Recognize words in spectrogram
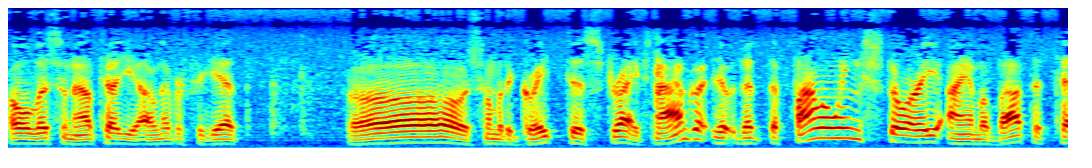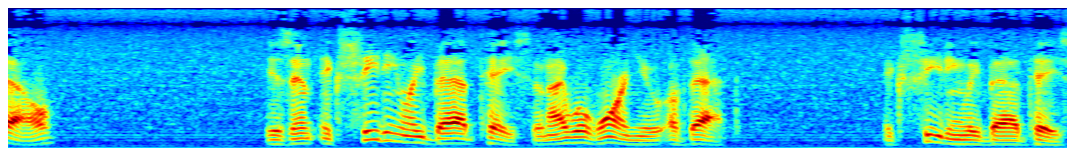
Oh, listen, I'll tell you, I'll never forget. Oh, some of the great uh, stripes. Now, I'm going. The, the following story I am about to tell is in exceedingly bad taste, and I will warn you of that. Exceedingly bad taste.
